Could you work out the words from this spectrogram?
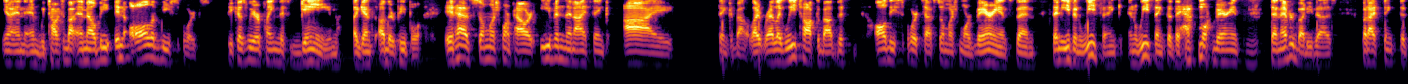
You know, and, and we talked about MLB in all of these sports because we are playing this game against other people. It has so much more power even than I think I think about. Like right, like we talk about this. All these sports have so much more variance than than even we think, and we think that they have more variance mm-hmm. than everybody does. But I think that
